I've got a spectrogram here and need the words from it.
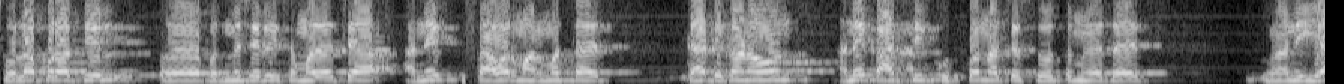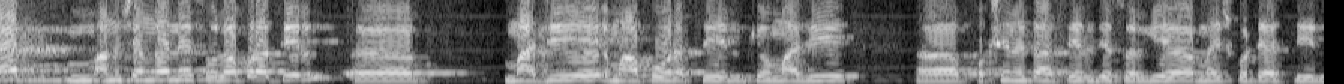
सोलापुरातील अं, पद्मशाली समाजाच्या अनेक स्थावर मालमत्ता आहेत. त्या ठिकाणाहून अनेक आर्थिक उत्पन्नाचे स्रोत मिळत आहेत. आणि याच अनुषंगाने सोलापुरातील माजी महापौर असतील किंवा माजी पक्षनेता असेल जे स्वर्गीय महेश कोटे असतील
